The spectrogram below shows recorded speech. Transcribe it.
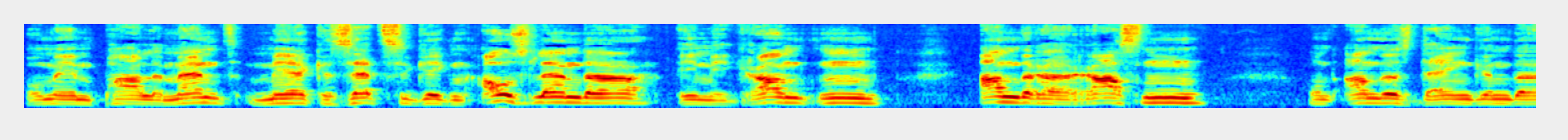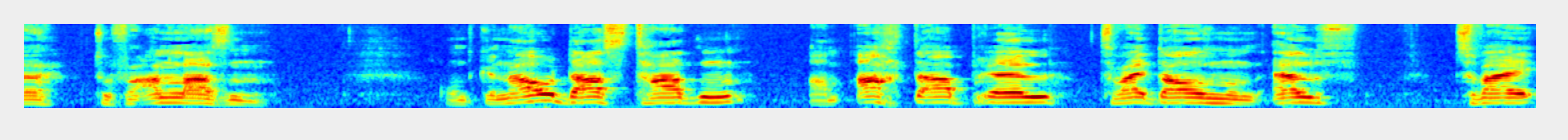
um im Parlament mehr Gesetze gegen Ausländer, Immigranten, andere Rassen und Andersdenkende zu veranlassen. Und genau das taten am 8. April 2011 zwei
